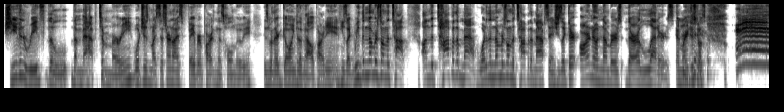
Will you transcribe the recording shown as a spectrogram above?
she even reads the the map to Murray, which is my sister and I's favorite part in this whole movie, is when they're going to the Val party and he's like, read the numbers on the top, on the top of the map. What are the numbers on the top of the map saying? She's like, there are no numbers, there are letters, and Murray just goes, ah!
